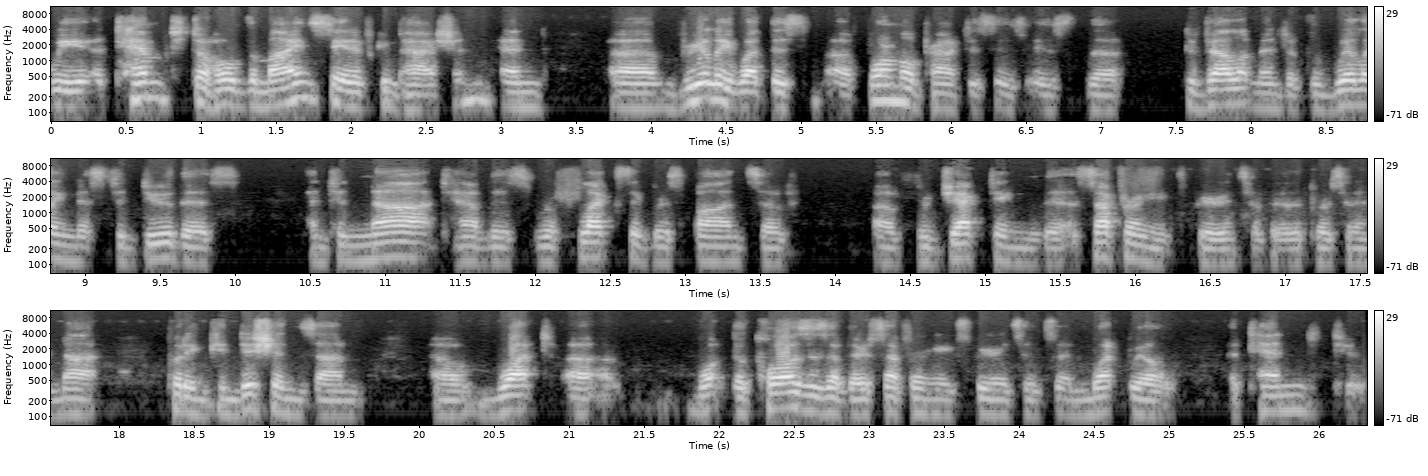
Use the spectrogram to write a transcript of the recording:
we attempt to hold the mind state of compassion. And uh, really what this uh, formal practice is, is the development of the willingness to do this and to not have this reflexive response of, of rejecting the suffering experience of the other person and not putting conditions on uh, what, uh, what the causes of their suffering experiences and what will attend to.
